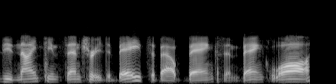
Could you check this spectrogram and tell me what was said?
these 19th century debates about banks and bank law,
